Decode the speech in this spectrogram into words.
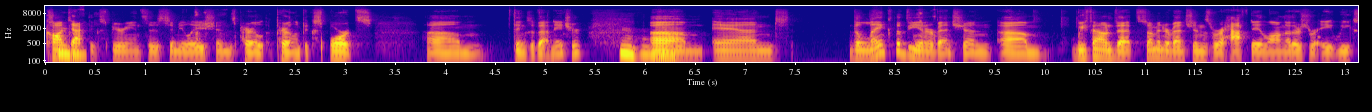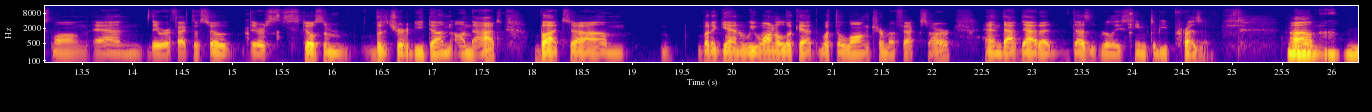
contact mm-hmm. experiences, simulations, Par- Paralympic sports, um, things of that nature. Mm-hmm. Um, and the length of the intervention um, we found that some interventions were half day long, others were eight weeks long, and they were effective. So there's still some literature to be done on that, but um, but again, we want to look at what the long term effects are, and that data doesn't really seem to be present. Um, mm-hmm.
